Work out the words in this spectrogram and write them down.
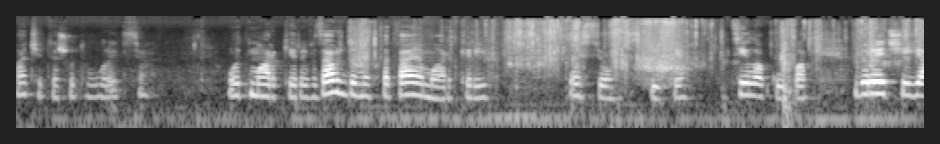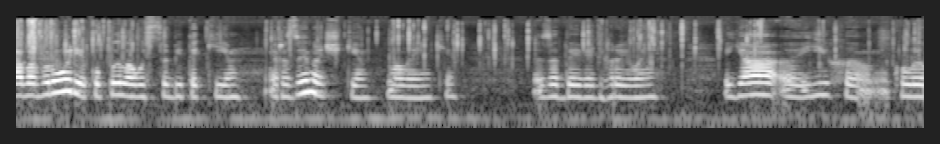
бачите, що твориться. От маркерів. Завжди не вистачає маркерів. Ось о, скільки. Ціла купа. До речі, я в Аврорі купила ось собі такі резиночки маленькі за 9 гривень. Я е, їх, е, коли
